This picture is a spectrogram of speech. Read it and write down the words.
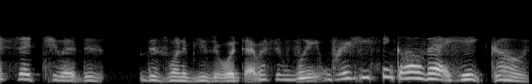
I said to it, this this one abuser one time, I said, where do you think all that hate goes?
